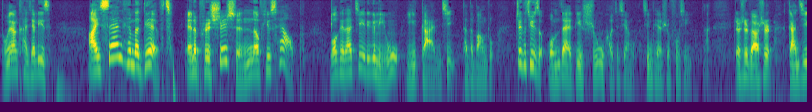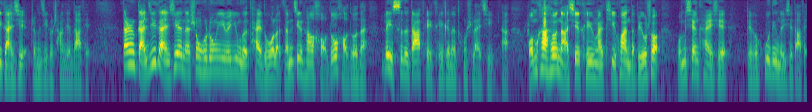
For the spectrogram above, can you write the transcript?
同样看一下例子：I sent him a gift, an appreciation of his help。我给他寄了一个礼物，以感激他的帮助。这个句子我们在第十五课就见过，今天是复习啊。这是表示感激、感谢这么几个常见搭配。但是感激、感谢呢，生活中因为用的太多了，咱们经常好多好多的类似的搭配可以跟它同时来记啊。我们看还有哪些可以用来替换的？比如说，我们先看一些这个固定的一些搭配，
